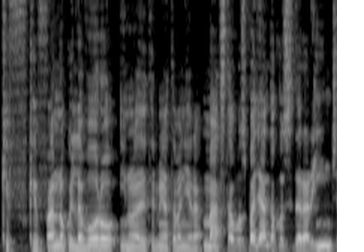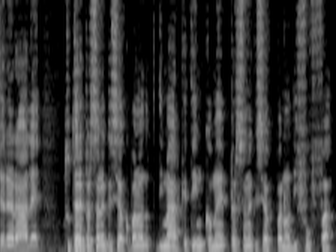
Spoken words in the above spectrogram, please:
che, f- che fanno quel lavoro in una determinata maniera, ma stavo sbagliando a considerare in generale tutte le persone che si occupano di marketing come persone che si occupano di fuffa.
